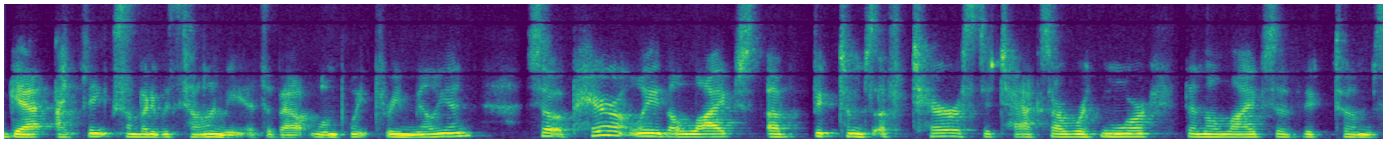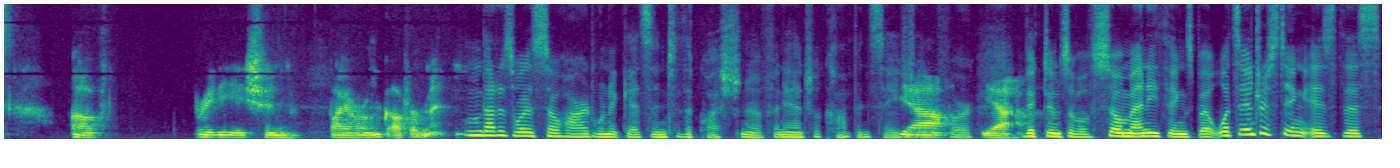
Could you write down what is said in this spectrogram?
get, I think somebody was telling me it's about 1.3 million. So apparently, the lives of victims of terrorist attacks are worth more than the lives of victims of radiation by our own government. That is what is so hard when it gets into the question of financial compensation yeah, for yeah. victims of so many things. But what's interesting is this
